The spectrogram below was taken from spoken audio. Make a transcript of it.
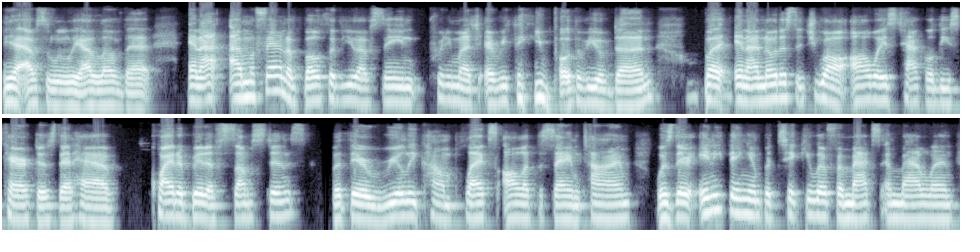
Yeah, absolutely. I love that. And I, I'm a fan of both of you. I've seen pretty much everything you both of you have done. But mm-hmm. and I noticed that you all always tackle these characters that have quite a bit of substance, but they're really complex all at the same time. Was there anything in particular for Max and Madeline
